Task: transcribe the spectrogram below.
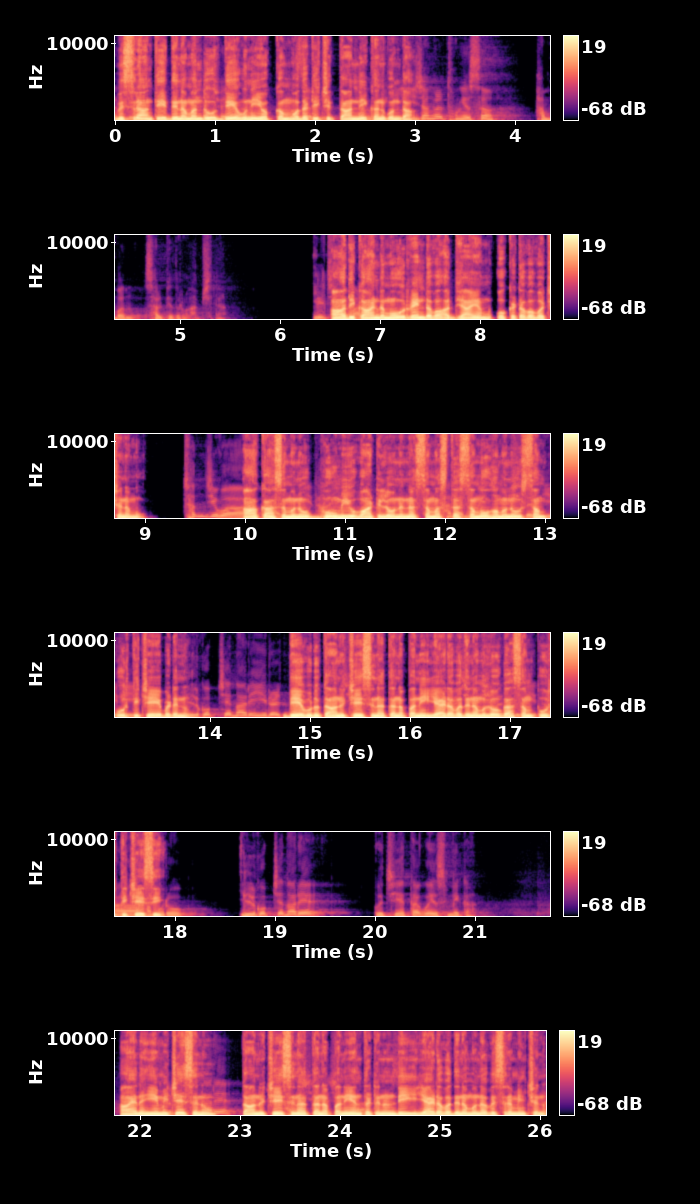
విశ్రాంతి దినమందు దేవుని యొక్క మొదటి చిత్తాన్ని కనుగొందాం ఆది కాండము రెండవ అధ్యాయం ఒకటవ వచనము. ఆకాశమును భూమియు వాటిలోనున్న సమస్త సమూహమును సంపూర్తి చేయబడెను. దేవుడు తాను చేసిన తన పని ఏడవ దినములోగా సంపూర్తి చేసి. ఆయన ఏమి చేసెను? తాను చేసిన తన పని అంతటి నుండి ఏడవ దినమున విశ్రమించెను.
